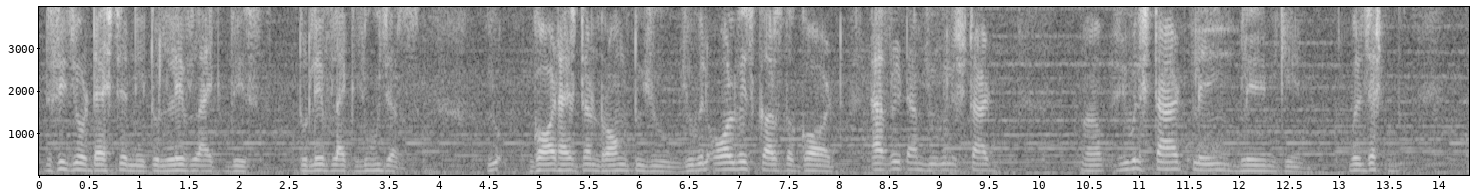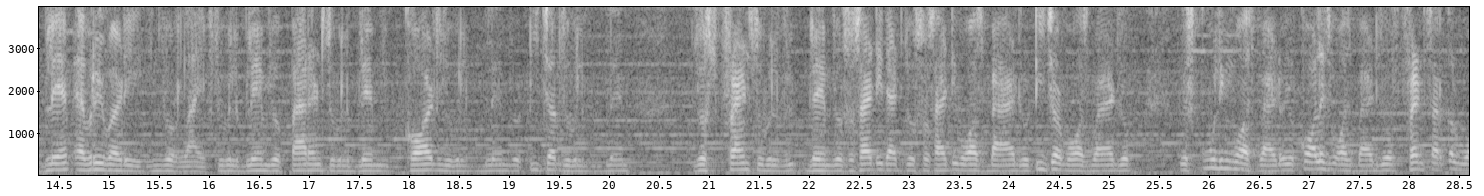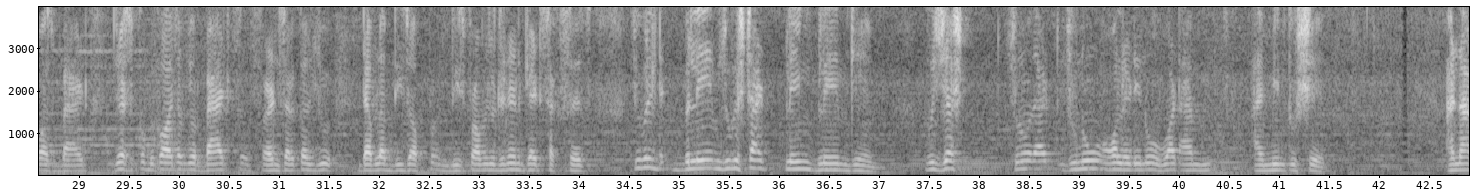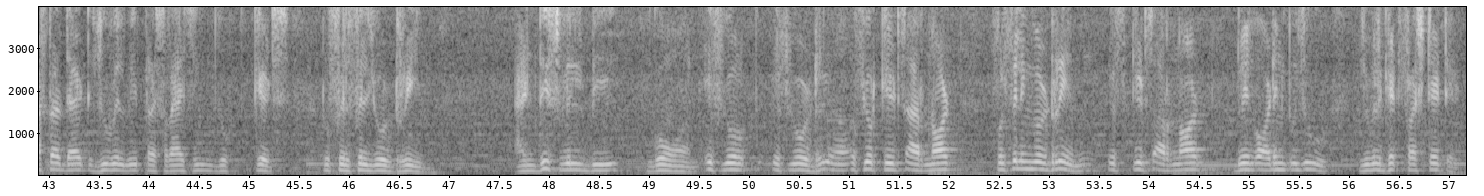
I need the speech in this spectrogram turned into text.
This is your destiny to live like this to live like losers. You, god has done wrong to you. You will always curse the god. Every time you will start uh, you will start playing blame game. Will just blame everybody in your life. You will blame your parents. You will blame god. You will blame your teacher you will blame your friends. You will blame your society that your society was bad your teacher was bad your your schooling was bad or your college was bad your friend circle was bad. Just because of your bad friend circle you develop these these problems you didn't get success. You will blame you will start playing blame game. We just you know that you know already know what i'm i mean to say. And after that you will be pressurizing your kids to fulfill your dream. And this will be go on. If your if your uh, if your kids are not fulfilling your dream. If kids are not doing according to you you will get frustrated.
